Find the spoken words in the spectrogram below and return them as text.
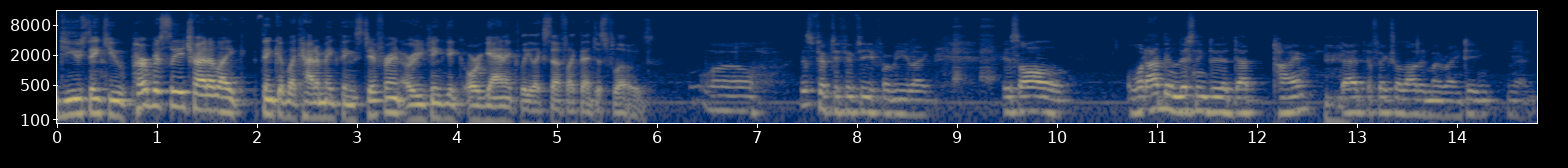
do you think you purposely try to like think of like how to make things different, or do you think like, organically like stuff like that just flows? Well, it's 50-50 for me. Like, it's all what I've been listening to at that time. Mm-hmm. That affects a lot in my writing. And then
